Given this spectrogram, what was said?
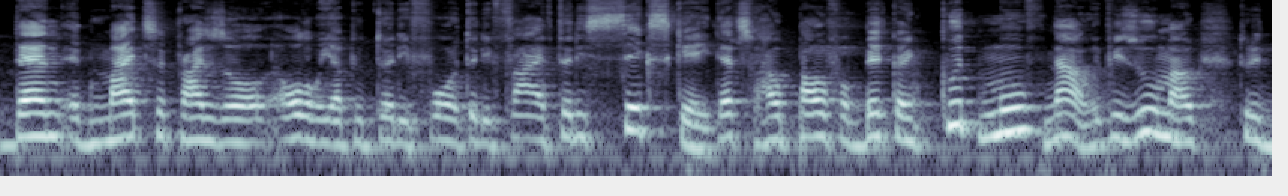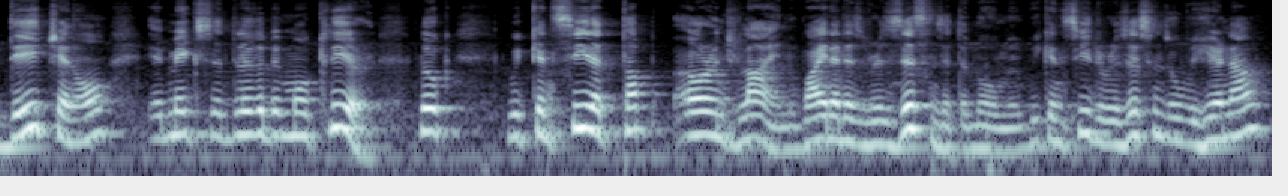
then it might surprise us all, all the way up to 34, 35, 36K. That's how powerful Bitcoin could move now. If we zoom out to the day channel, it makes it a little bit more clear. Look, we can see the top orange line, why that is resistance at the moment. We can see the resistance over here now.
